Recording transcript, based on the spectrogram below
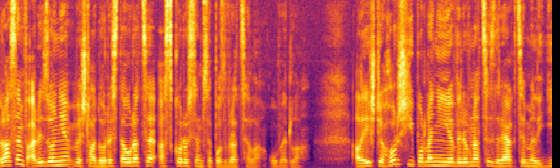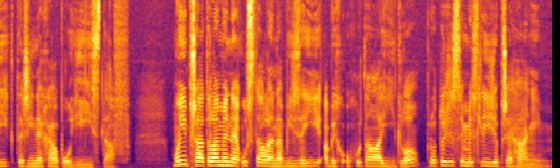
Byla jsem v Arizoně, vešla do restaurace a skoro jsem se pozvracela, uvedla. Ale ještě horší podle ní je vyrovnat se s reakcemi lidí, kteří nechápou její stav. Moji přátelé mi neustále nabízejí, abych ochutnala jídlo, protože si myslí, že přeháním.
